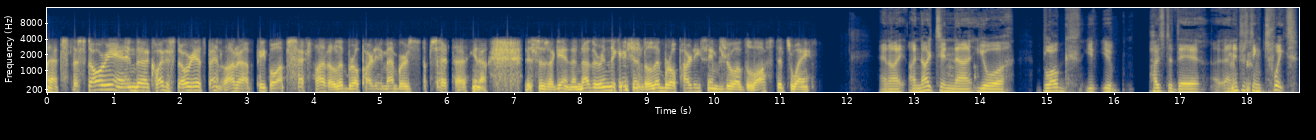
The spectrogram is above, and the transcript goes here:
that's the story, and uh, quite a story it's been. A lot of people upset, a lot of Liberal Party members upset. Uh, you know, this is again another indication the Liberal Party seems to have lost its way. And I, I note in uh, your blog, you, you posted there an interesting tweet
